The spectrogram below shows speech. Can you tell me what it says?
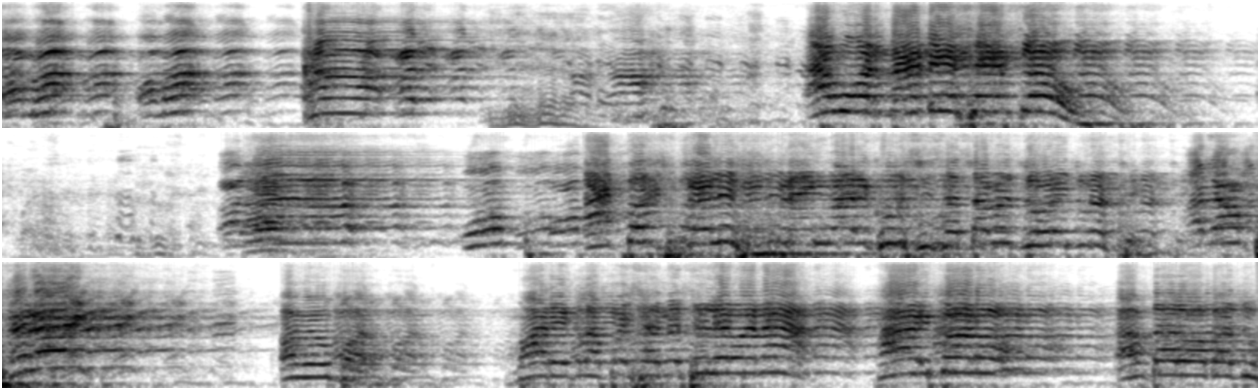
ઓમ હા ઓમ હા હા અરે આવો ના બે સાહેબ કહો અરે ઓમ ઓમ આ તો પેલી સ્પ્રિંગ વાળી ખુરશી છે તમે જોઈ જ નથી. અરે આમ ફેરાય હવે ઊભા મારે એકલા પૈસા નથી લેવાના. હાય પાડો આમ તારો આ બાજુ.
